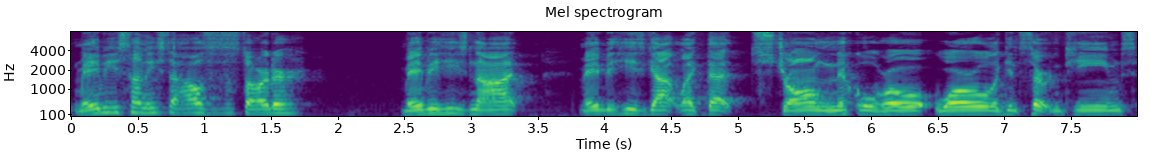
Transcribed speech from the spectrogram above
maybe Sonny Styles is a starter. Maybe he's not. Maybe he's got like that strong nickel role, against certain teams.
